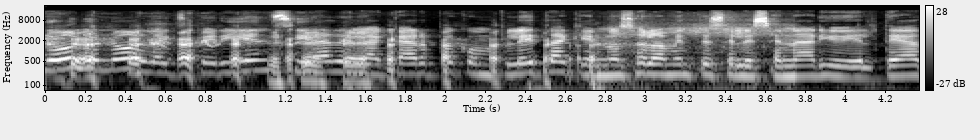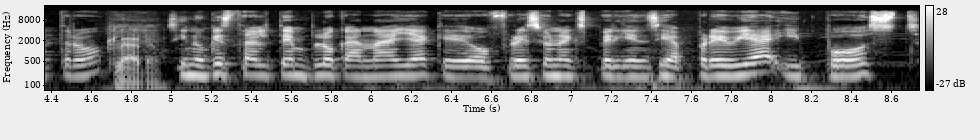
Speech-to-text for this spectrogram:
no, no, no, la experiencia de la carpa completa, que no solamente es el escenario y el teatro, claro. sino que está el templo canalla que ofrece una experiencia previa y post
